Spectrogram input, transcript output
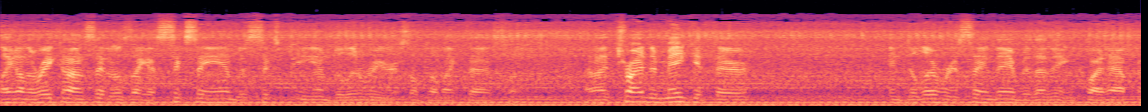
like on the rate con said, it was like a 6 a.m. to 6 p.m. delivery or something like that. So, and I tried to make it there and deliver the same day, but that didn't quite happen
